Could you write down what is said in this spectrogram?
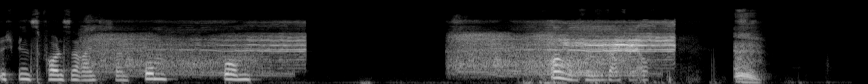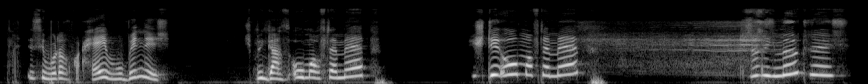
Ich bin zu faul, da reinzufahren. Bumm, bumm. Oh, ist auch. Ist hier wohl drauf. Hey, wo bin ich? Ich bin ganz oben auf der Map. Ich stehe oben auf der Map. Das ist nicht möglich.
